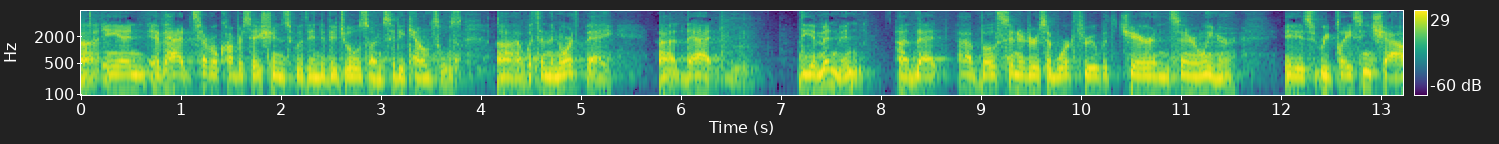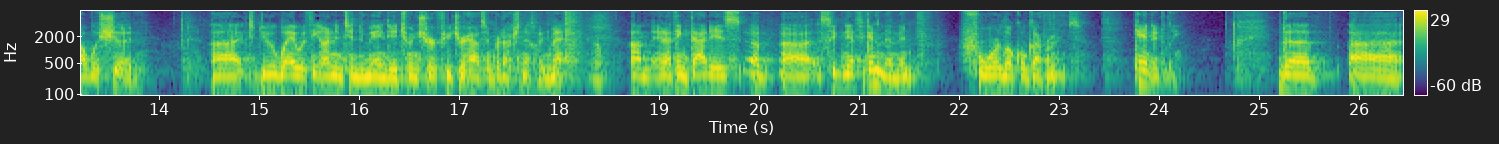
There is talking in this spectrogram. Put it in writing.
uh, and have had several conversations with individuals on city councils uh, within the North Bay, uh, that the amendment that both senators have worked through with the chair and Senator Wiener is replacing shall with should uh, to do away with the unintended mandate to ensure future housing production has been met. Um, And I think that is a a significant amendment for local governments, candidly. The, uh,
